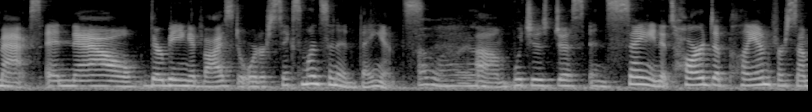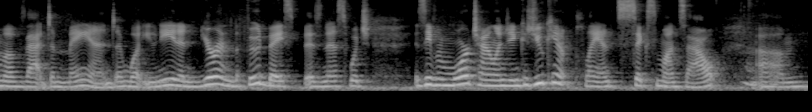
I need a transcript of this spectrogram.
max, and now they're being advised to order six months in advance Oh wow, yeah. um, which is just insane. It's hard to plan for some of that demand and what you need. And you're in the food based business, which is even more challenging because you can't plan six months out. Um,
